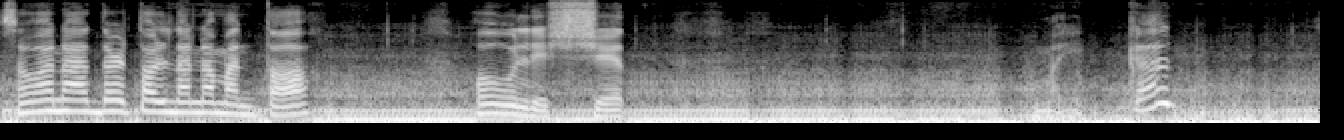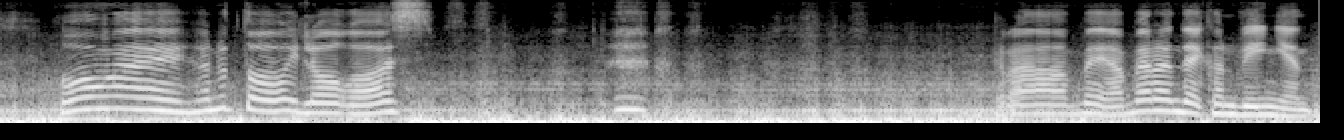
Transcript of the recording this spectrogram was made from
So another toll na naman to. Holy shit. My god. Oo nga eh. Ano to? Ilocos? Grabe ah. Pero hindi, convenient.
